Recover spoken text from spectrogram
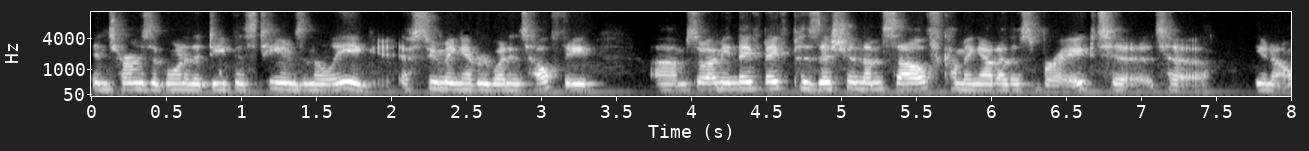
in terms of one of the deepest teams in the league assuming everyone is healthy. Um, so I mean they've they've positioned themselves coming out of this break to to you know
